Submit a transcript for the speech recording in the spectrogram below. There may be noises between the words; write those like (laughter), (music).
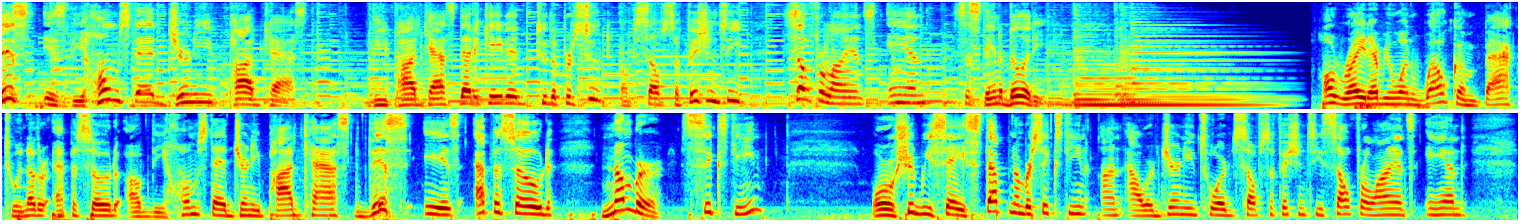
This is the Homestead Journey Podcast, the podcast dedicated to the pursuit of self sufficiency, self reliance, and sustainability. All right, everyone, welcome back to another episode of the Homestead Journey Podcast. This is episode number 16, or should we say, step number 16 on our journey towards self sufficiency, self reliance, and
